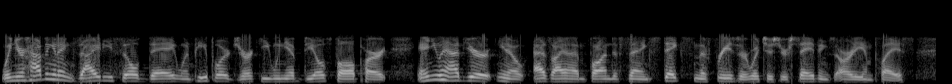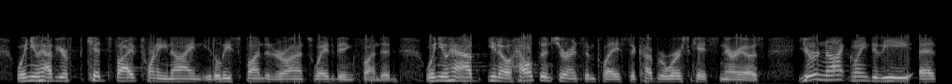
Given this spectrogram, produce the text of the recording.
When you're having an anxiety-filled day, when people are jerky, when you have deals fall apart, and you have your you know as I am fond of saying steaks in the freezer, which is your savings already in place. When you have your kids 529 at least funded or on its way to being funded, when you have you know health insurance in place to cover worst case scenarios, you're not going to be as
